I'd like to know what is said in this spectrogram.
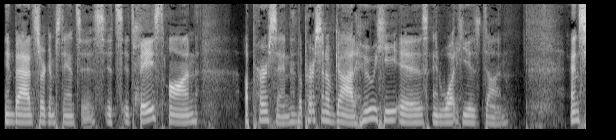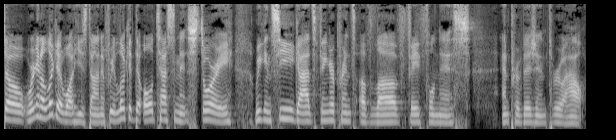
in bad circumstances. It's, it's based on a person, the person of God, who he is and what he has done. And so we're going to look at what he's done. If we look at the Old Testament story, we can see God's fingerprints of love, faithfulness, and provision throughout.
